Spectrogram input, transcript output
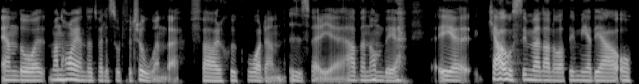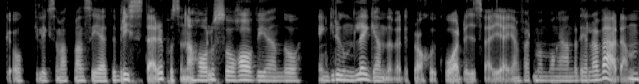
ändå, man har ändå ett väldigt stort förtroende för sjukvården i Sverige, även om det är kaos emellanåt i media och, och liksom att man ser att det brister på sina håll, så har vi ju ändå en grundläggande väldigt bra sjukvård i Sverige jämfört med många andra delar av världen.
